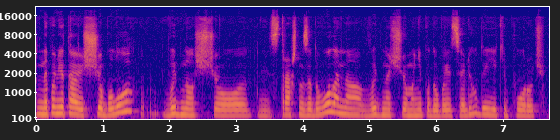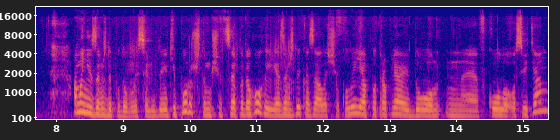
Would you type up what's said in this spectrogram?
не пам'ятаю, що було. Видно, що страшно задоволена. Видно, що мені подобаються люди, які поруч. А мені завжди подобалися люди, які поруч, тому що це педагоги. Я завжди казала, що коли я потрапляю до в коло освітян,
